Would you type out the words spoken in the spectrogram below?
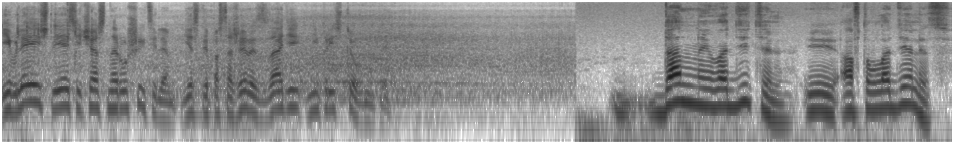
Являюсь ли я сейчас нарушителем, если пассажиры сзади не пристегнуты? Данный водитель и автовладелец,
